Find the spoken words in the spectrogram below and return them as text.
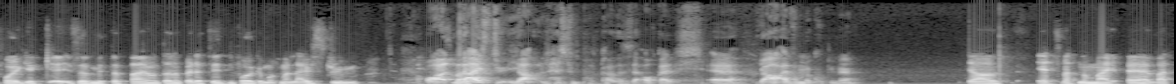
Folge ist er mit dabei und dann bei der zehnten Folge wir einen Livestream. Oh. Livestream, ja, Livestream-Podcast, das ist ja auch geil. Äh, ja, einfach mal gucken, ne? Ja, jetzt wird noch mal, äh, wird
